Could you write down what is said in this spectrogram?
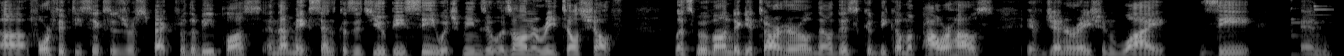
uh, 456 is respect for the B plus, and that makes sense because it's UPC, which means it was on a retail shelf. Let's move on to Guitar Hero. Now, this could become a powerhouse if Generation Y, Z, and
